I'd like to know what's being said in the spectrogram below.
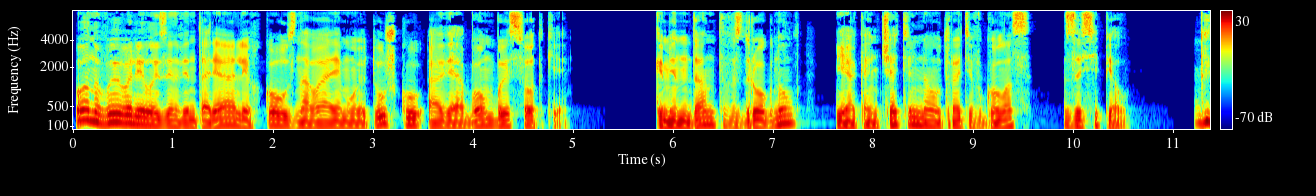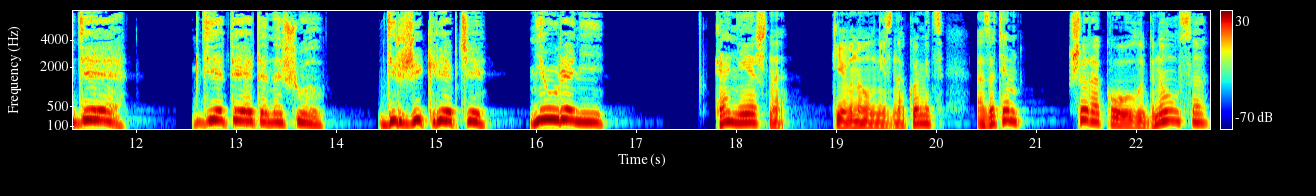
он вывалил из инвентаря легко узнаваемую тушку авиабомбы «Сотки». Комендант вздрогнул и, окончательно утратив голос, засипел. «Где? Где ты это нашел? Держи крепче, не урони!» «Конечно!» — кивнул незнакомец, а затем широко улыбнулся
